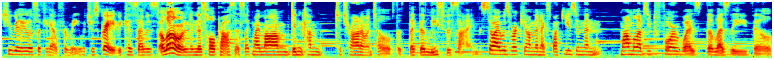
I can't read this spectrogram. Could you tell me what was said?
she really was looking out for me which was great because I was alone in this whole process like my mom didn't come to Toronto until the, like the lease was signed so I was working on the next block used and then Mama Loves You before was the Leslieville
